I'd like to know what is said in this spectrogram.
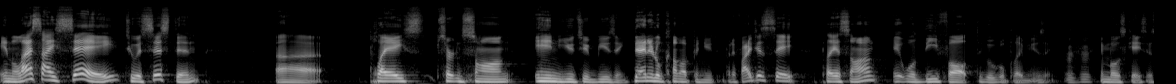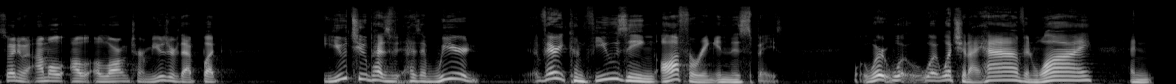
unless I say to Assistant, uh, play certain song in YouTube Music. Then it'll come up in YouTube. But if I just say play a song, it will default to Google Play Music in most cases. So anyway, I'm a, a, a long-term user of that. But YouTube has has a weird, very confusing offering in this space. Where what, what should I have and why? And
